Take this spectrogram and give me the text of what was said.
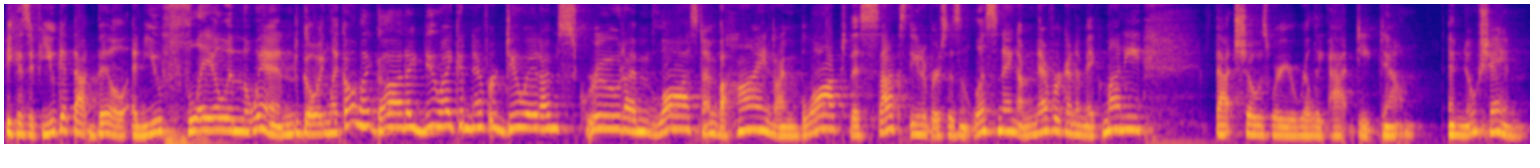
Because if you get that bill and you flail in the wind going like, oh my God, I knew I could never do it. I'm screwed. I'm lost. I'm behind. I'm blocked. This sucks. The universe isn't listening. I'm never going to make money that shows where you're really at deep down. And no shame.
